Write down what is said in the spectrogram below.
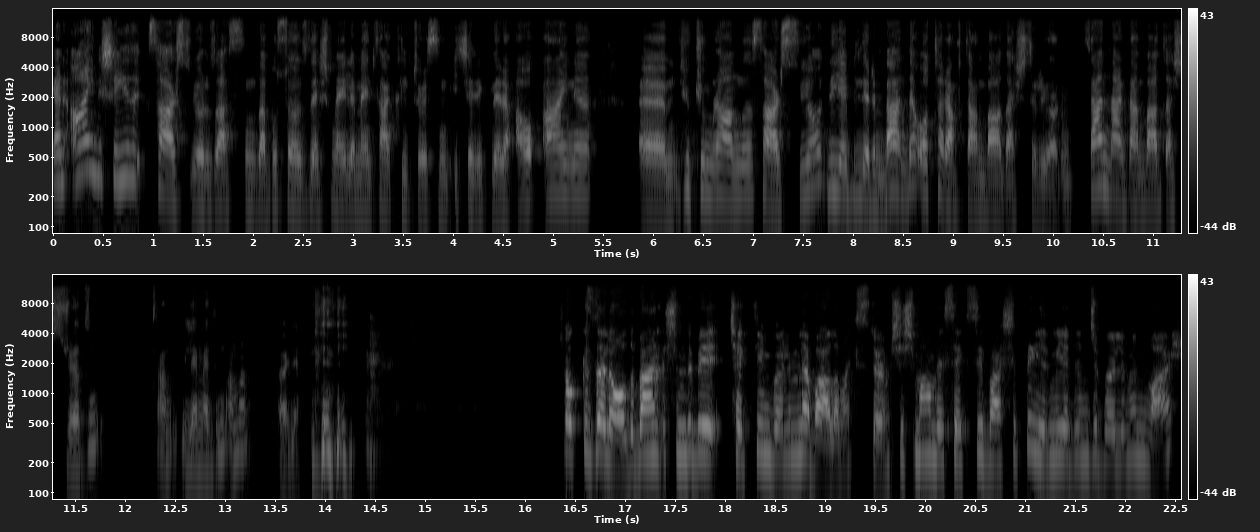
yani aynı şeyi sarsıyoruz aslında bu sözleşmeyle mental kültürisinin içerikleri. Aynı e, hükümranlığı sarsıyor diyebilirim. Ben de o taraftan bağdaştırıyorum. Sen nereden bağdaştırıyordun? Tam bilemedim ama öyle. Çok güzel oldu. Ben şimdi bir çektiğim bölümle bağlamak istiyorum. Şişman ve Seksi başlıklı 27. bölümün var.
